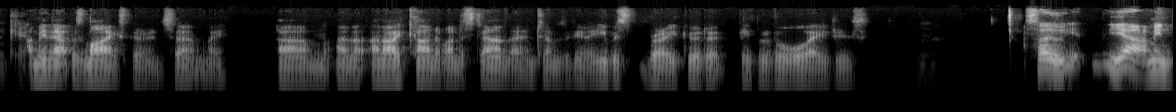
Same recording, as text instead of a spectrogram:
Okay. I mean, that was my experience certainly, um, and and I kind of understand that in terms of you know he was very good at people of all ages. So yeah, I mean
